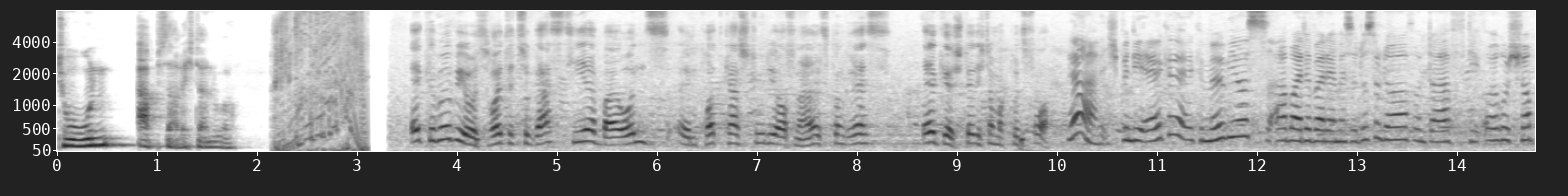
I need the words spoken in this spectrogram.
Ton ab, sage ich da nur. Elke Möbius, heute zu Gast hier bei uns im Podcast-Studio auf dem Handelskongress. Elke, stell dich doch mal kurz vor. Ja, ich bin die Elke, Elke Möbius, arbeite bei der Messe Düsseldorf und darf die Euroshop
